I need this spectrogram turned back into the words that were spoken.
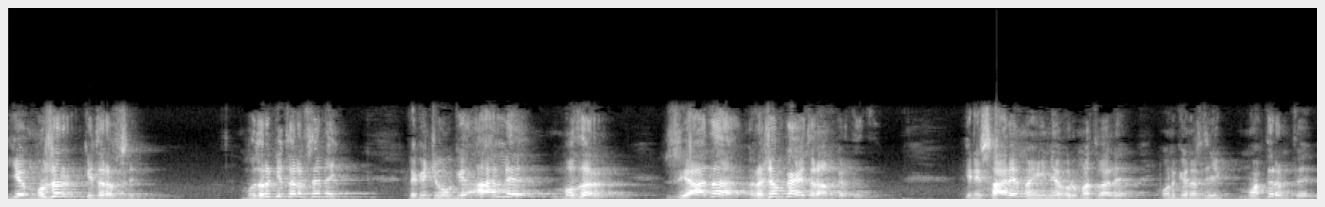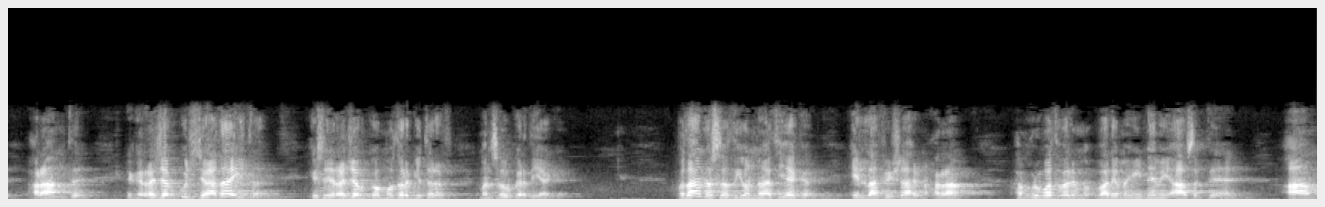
یہ مضر کی طرف سے، مضر کی طرف سے نہیں، لیکن چونکہ اہل مضر زیادہ رجب کا احترام کرتے تھے یعنی سارے مہینے حرمت والے، ان کے نزدیک محترم تھے، حرام تھے، لیکن رجب کچھ زیادہ ہی تھا، اس لیے رجب کو مضر کی طرف منسوخ کر دیا گیا۔ خدا نصدی اور نعتیہ کا اللہ فی شاہ حرام، ہم حرمت والے والے مہینے میں آ سکتے ہیں، عام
